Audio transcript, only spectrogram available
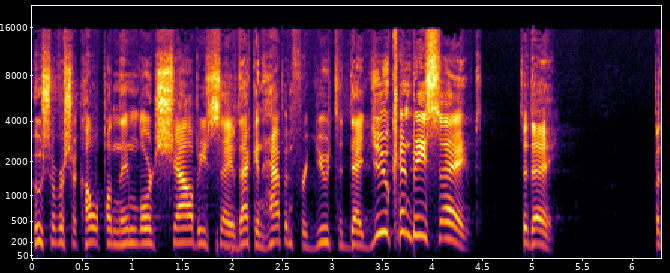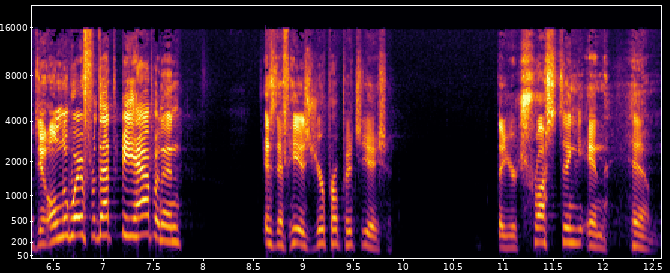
Whosoever shall call upon the name of the Lord shall be saved. That can happen for you today. You can be saved today. But the only way for that to be happening is if he is your propitiation, that you're trusting in him.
